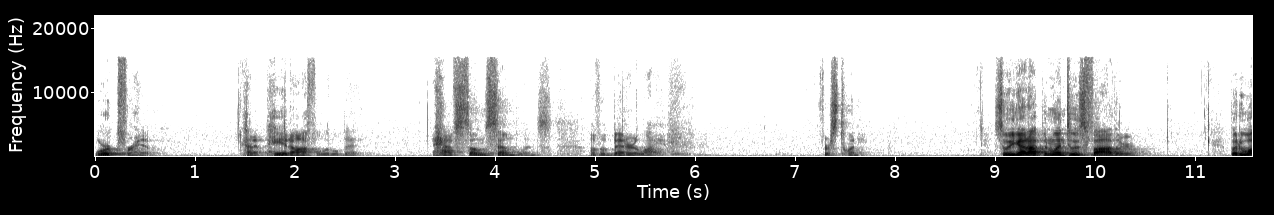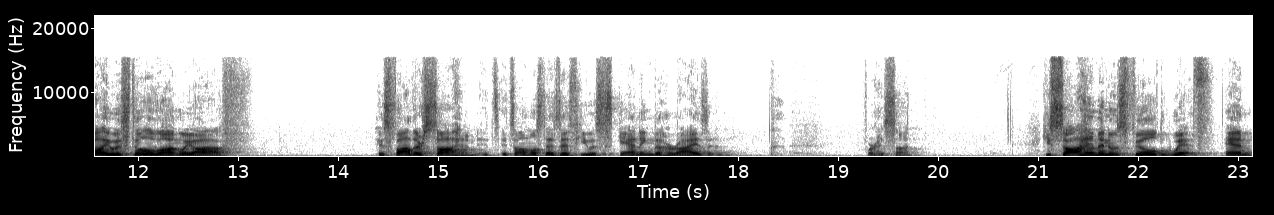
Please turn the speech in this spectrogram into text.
work for him, kind of pay it off a little bit, have some semblance of a better life. Verse 20. So he got up and went to his father. But while he was still a long way off, his father saw him. It's, it's almost as if he was scanning the horizon for his son. He saw him and was filled with. And,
